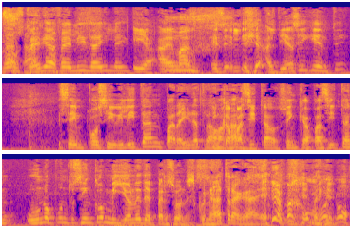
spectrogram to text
No, usted sería feliz ahí, Lady. Y además, es el día- al día siguiente se imposibilitan para ir a trabajar. Incapacitados. Se incapacitan 1.5 millones de personas. Con esa tragadera, ¿cómo no?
